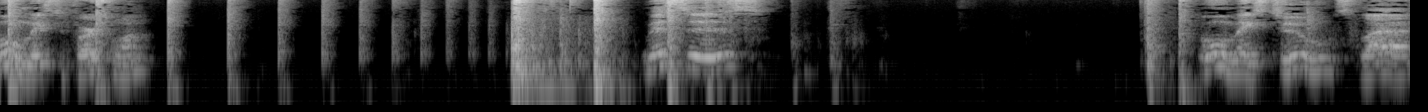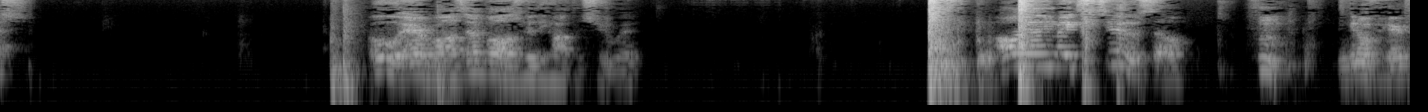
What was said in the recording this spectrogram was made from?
Ooh, makes the first one. Misses. Ooh, makes two. Splash. Ooh, air balls. That ball is really hard to shoot with. Oh, he only makes two, so. Hmm. Get over here.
